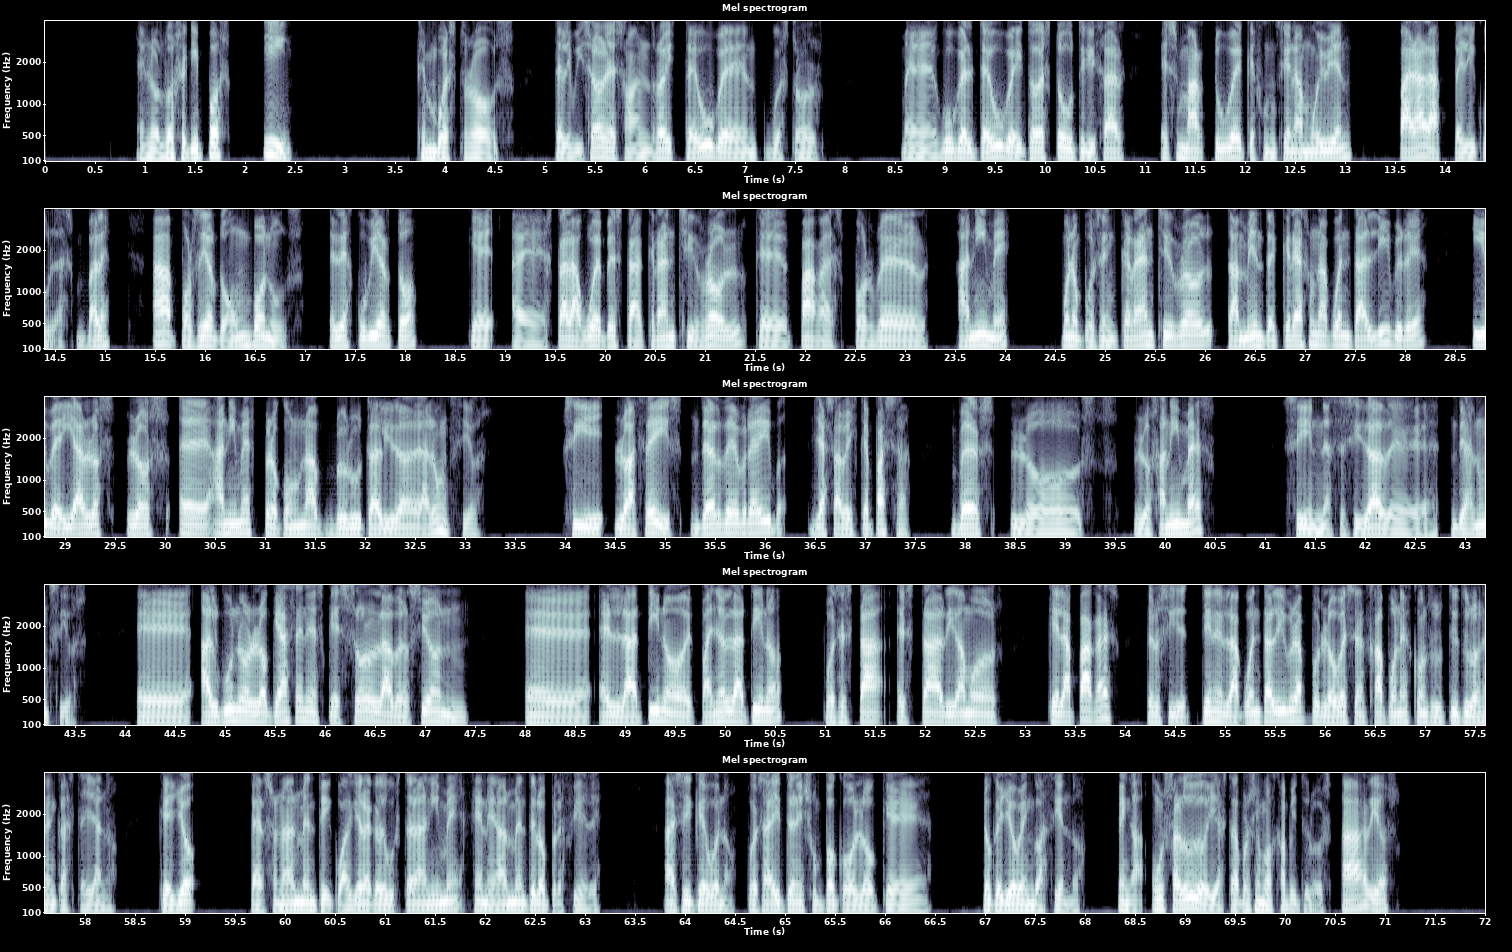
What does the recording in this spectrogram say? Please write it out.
en los dos equipos, y en vuestros televisores Android TV, en vuestros eh, Google TV y todo esto, utilizar Smart TV que funciona muy bien para las películas, ¿vale? Ah, por cierto, un bonus. He descubierto que eh, está la web, está Crunchyroll, que pagas por ver anime. Bueno, pues en Crunchyroll también te creas una cuenta libre y veías los, los eh, animes, pero con una brutalidad de anuncios. Si lo hacéis desde Brave, ya sabéis qué pasa. Ves los, los animes sin necesidad de, de anuncios. Eh, algunos lo que hacen es que solo la versión eh, el latino, español latino, pues está, está, digamos, que la pagas, pero si tienes la cuenta Libra, pues lo ves en japonés con subtítulos en castellano, que yo personalmente y cualquiera que le guste el anime generalmente lo prefiere. Así que bueno, pues ahí tenéis un poco lo que, lo que yo vengo haciendo. Venga, un saludo y hasta próximos capítulos. Adiós.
